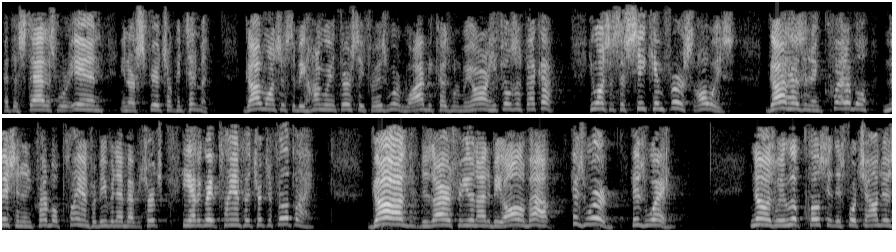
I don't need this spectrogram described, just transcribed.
at the status we're in in our spiritual contentment. God wants us to be hungry and thirsty for His Word. Why? Because when we are, He fills us back up. He wants us to seek Him first, always. God has an incredible mission, an incredible plan for Beaver Dam Baptist Church. He had a great plan for the Church of Philippi. God desires for you and I to be all about His Word, His way. You know, as we look closely at these four challenges,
